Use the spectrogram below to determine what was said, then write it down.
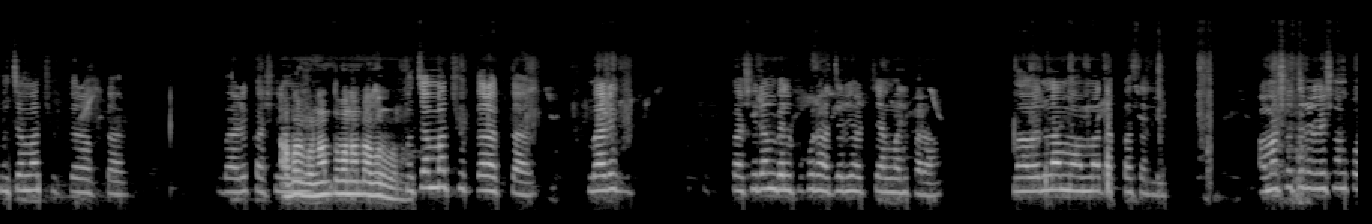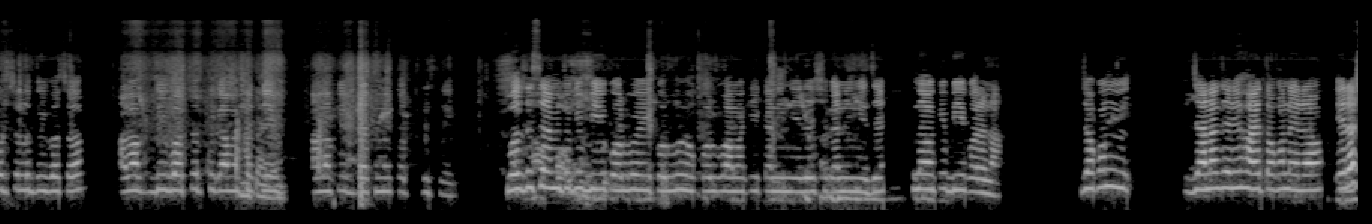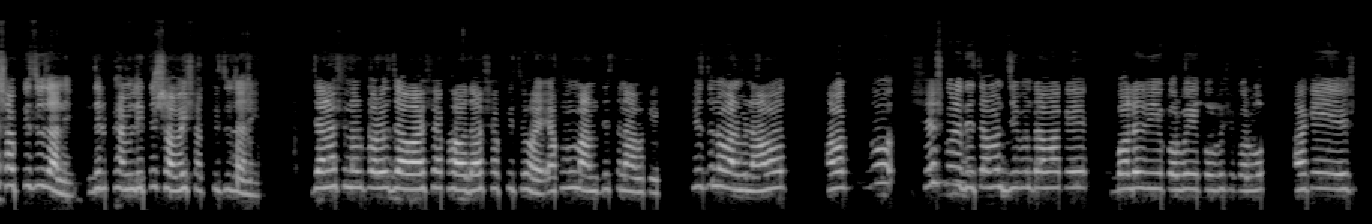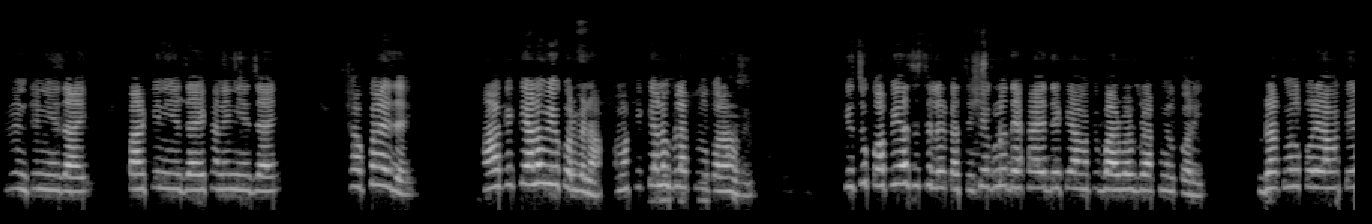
মোচাম্মদ সুক্তার আক্তার। বাড়ি কাশিরাম আবার বল নাম তোমার নামটা আবার বলো। মোচাম্মদ সুক্তার আক্তার। বাড়ি কাশিরাম বেলপুকুর হাজারিহাট চ্যাংমারি পাড়া মায়ের নাম মোহাম্মদ আক্কাস আলী। আমার সাথে রিলেশন করছিল দুই বছর। আমার দুই বছর থেকে আমার সাথে আমাকে ব্ল্যাকমেল করতেছে। বলতেছে আমি তোকে বিয়ে করব এই করব ও করব আমাকে এখানে নিয়ে যায় সেখানে নিয়ে যায় কিন্তু আমাকে বিয়ে করে না। যখন জানাজানি হয় তখন এরা এরা সবকিছু জানে। এদের ফ্যামিলিতে সবাই সবকিছু জানে। জানাশোনার পরেও যাওয়া আসা খাওয়া দাওয়া সবকিছু হয়। এখন মানতেছে না আমাকে। কিছু জন্য মানবে না। আমার, আমাকে তো শেষ করে দিয়েছে। আমার জীবনটা আমাকে বলে ইয়ে করব, এ করব, সে করব। আমাকে রেস্টুরেন্টে নিয়ে যায় পার্কে নিয়ে যায়, এখানে নিয়ে যায়, সবখানে যায়। আমাকে কেন বিয়ে করবে না? আমাকে কেন ব্ল্যাকমেল করা হবে? কিছু কপি আছে ছেলের কাছে। সেগুলো দেখায়, দেখে আমাকে বারবার ব্ল্যাকমেল করে। ব্ল্যাকমেল করে আমাকে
